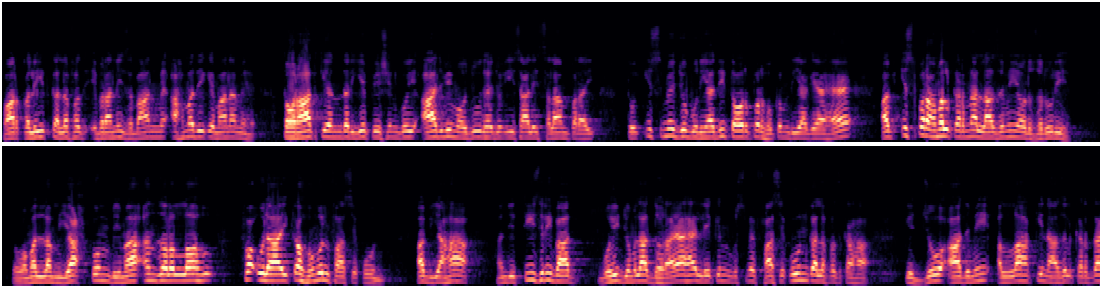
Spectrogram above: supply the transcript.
فارقلیت کا لفظ عبرانی زبان میں احمد ہی کے معنیٰ میں ہے۔ تورات کے اندر یہ پیشن گوئی آج بھی موجود ہے جو عیسیٰ علیہ السلام پر آئی۔ تو اس میں جو بنیادی طور پر حکم دیا گیا ہے، اب اس پر عمل کرنا لازمی اور ضروری ہے۔ تو وملم یاحکم بیما انضل اللہ فلائی کا حم الفاسقون۔ اب یہاں ہاں جی تیسری بات وہی جملہ دہرایا ہے، لیکن اس میں فاسقون کا لفظ کہا کہ جو آدمی اللہ کی نازل کردہ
